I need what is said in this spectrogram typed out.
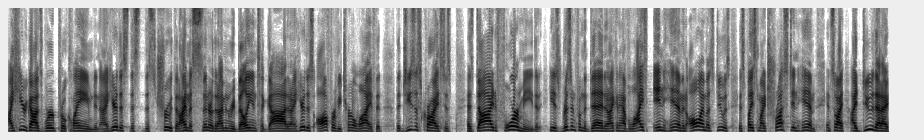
I hear God's word proclaimed, and I hear this, this, this truth that I'm a sinner, that I'm in rebellion to God, and I hear this offer of eternal life that, that Jesus Christ has, has died for me, that He has risen from the dead, and I can have life in Him, and all I must do is, is place my trust in Him. And so I, I do that. I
